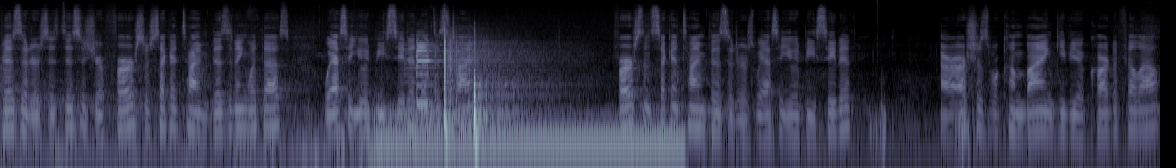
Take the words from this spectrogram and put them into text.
Visitors, if this is your first or second time visiting with us, we ask that you would be seated at this time. First and second time visitors, we ask that you would be seated. Our ushers will come by and give you a card to fill out.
